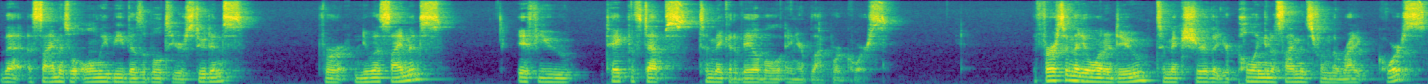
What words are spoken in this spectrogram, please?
that assignments will only be visible to your students for new assignments if you take the steps to make it available in your Blackboard course. The first thing that you'll want to do to make sure that you're pulling in assignments from the right course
